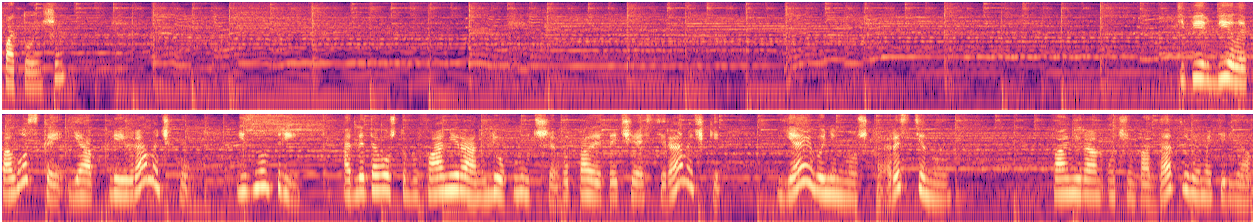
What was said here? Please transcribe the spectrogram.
потоньше. Теперь белой полоской я обклею рамочку изнутри, а для того, чтобы фоамиран лег лучше вот по этой части рамочки, я его немножко растяну. Фоамиран очень податливый материал,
